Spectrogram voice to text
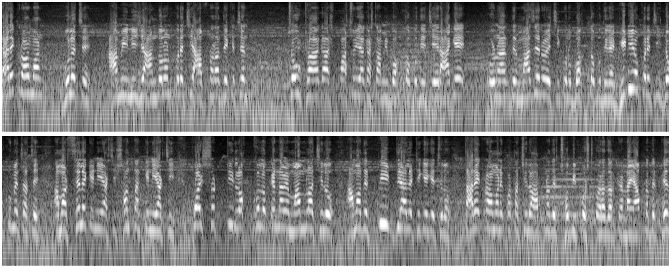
তারেক রহমান বলেছে আমি নিজে আন্দোলন করেছি আপনারা দেখেছেন চৌঠা আগস্ট পাঁচই আগস্ট আমি বক্তব্য দিয়েছি। এর আগে ওনাদের মাঝে রয়েছি, কোনো বক্তব্য দিই নাই, ভিডিও করেছি ডকুমেন্টস আছে, আমার ছেলেকে নিয়ে আসছি, সন্তানকে নিয়ে আসছি, পঁয়ষট্টি লক্ষ লোকের নামে মামলা ছিল, আমাদের পিঠ দেয়ালে ঠেকে গেছিল, তারেক রহমানের কথা ছিল, আপনাদের ছবি পোস্ট করা দরকার নাই, আপনাদের ফেস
